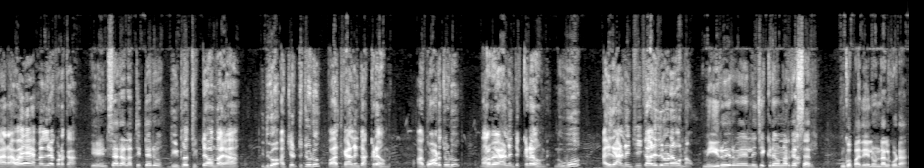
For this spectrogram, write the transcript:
ఆ, రావయ్యా ఎమ్మెల్యే కొడక. ఏంటి సార్ అలా తిట్టారు? దీంట్లో తిట్టే ఉందాయా ఇదిగో ఆ చెట్టు చూడు పాతికేళ్ళ నుంచి అక్కడే ఉంది. ఆ గోడ చూడు నలభై ఏళ్ళ నుంచి ఇక్కడే ఉంది. నువ్వు ఐదేళ్ళ నుంచి ఈ కాలేజీలోనే ఉన్నావు. మీరు ఇరవై ఏళ్ళ నుంచి ఇక్కడే ఉన్నారు కదా సార్. ఇంకో పదేళ్ళు ఉండాలి కూడా.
